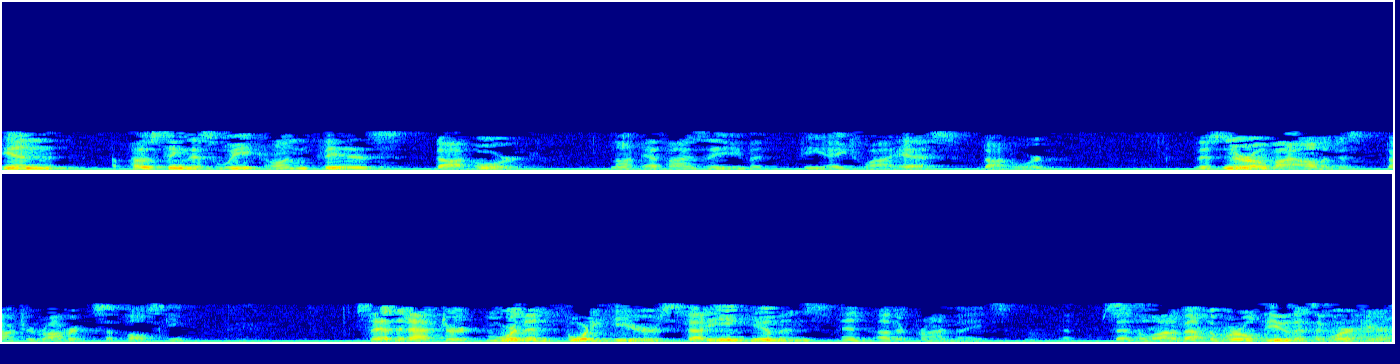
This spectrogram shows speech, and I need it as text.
In a posting this week on phys.org, not F I Z, but phys.org, this neurobiologist, Dr. Robert Sapolsky, said that after more than 40 years studying humans and other primates, that says a lot about the worldview that's at work here.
